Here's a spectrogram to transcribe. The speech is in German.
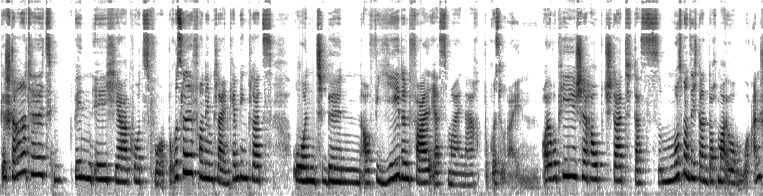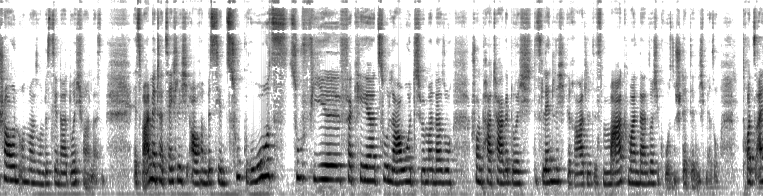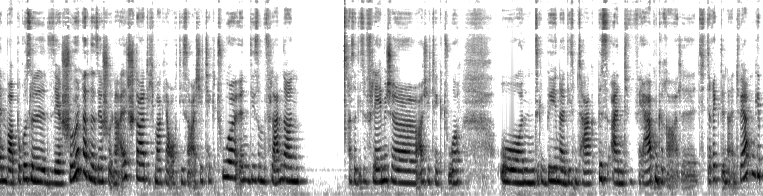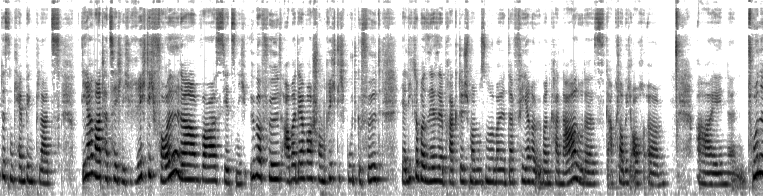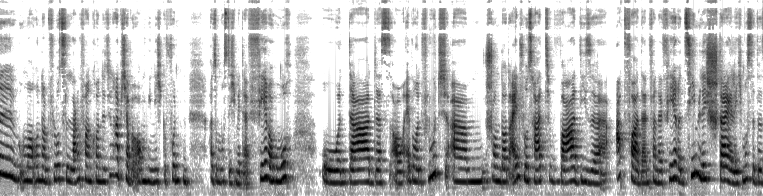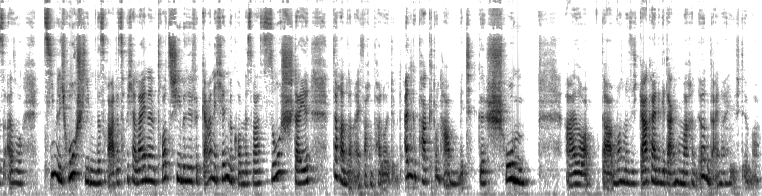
Gestartet bin ich ja kurz vor Brüssel von dem kleinen Campingplatz und bin auf jeden Fall erstmal nach Brüssel rein. Europäische Hauptstadt, das muss man sich dann doch mal irgendwo anschauen und mal so ein bisschen da durchfahren lassen. Es war mir tatsächlich auch ein bisschen zu groß, zu viel Verkehr, zu laut. Wenn man da so schon ein paar Tage durch das ländliche geradelt ist, mag man dann solche großen Städte nicht mehr so. Trotz allem war Brüssel sehr schön, hat eine sehr schöne Altstadt. Ich mag ja auch diese Architektur in diesem Flandern, also diese flämische Architektur und bin an diesem Tag bis Antwerpen geradelt. Direkt in Antwerpen gibt es einen Campingplatz. Der war tatsächlich richtig voll. Da war es jetzt nicht überfüllt, aber der war schon richtig gut gefüllt. Der liegt aber sehr, sehr praktisch. Man muss nur mit der Fähre über den Kanal oder es gab, glaube ich, auch ähm, einen Tunnel, wo man unterm Fluss langfahren konnte. Den habe ich aber irgendwie nicht gefunden. Also musste ich mit der Fähre hoch. Und da das auch Ebbe und Flut ähm, schon dort Einfluss hat, war diese Abfahrt dann von der Fähre ziemlich steil. Ich musste das also ziemlich hochschieben, das Rad. Das habe ich alleine trotz Schiebehilfe gar nicht hinbekommen. Das war so steil. Da haben dann einfach ein paar Leute mit angepackt und haben mitgeschoben. Also da muss man sich gar keine Gedanken machen. Irgendeiner hilft immer.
